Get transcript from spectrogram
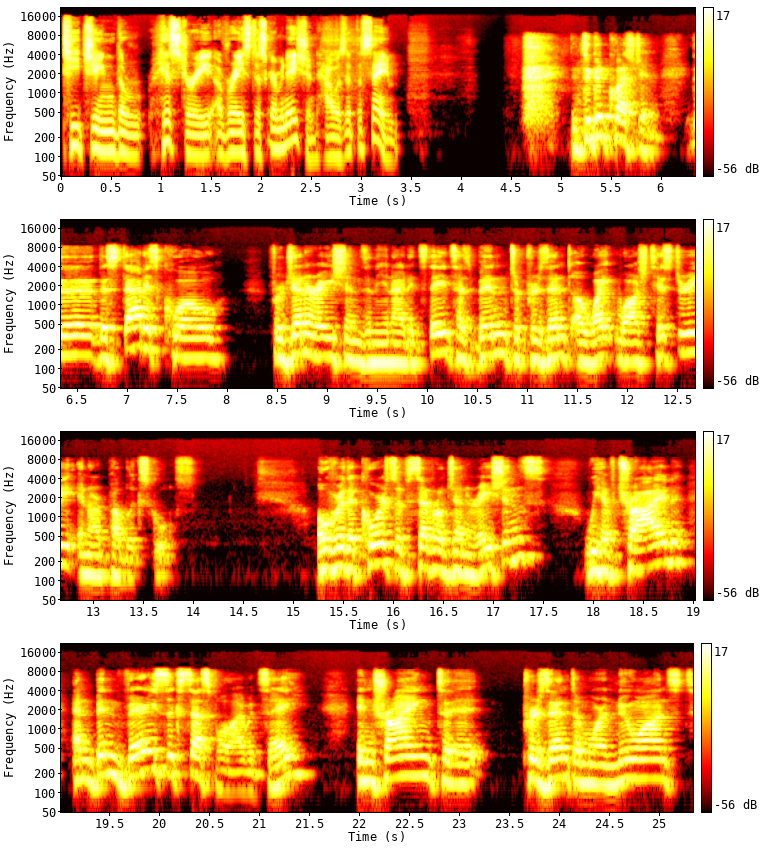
teaching the history of race discrimination? How is it the same? It's a good question. The, the status quo for generations in the United States has been to present a whitewashed history in our public schools. Over the course of several generations, we have tried and been very successful, I would say, in trying to present a more nuanced,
